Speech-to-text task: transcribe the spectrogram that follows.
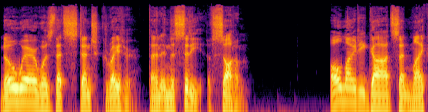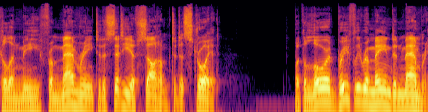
Nowhere was that stench greater than in the city of Sodom. Almighty God sent Michael and me from Mamre to the city of Sodom to destroy it. But the Lord briefly remained in Mamre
